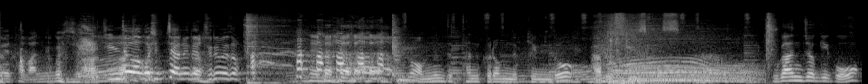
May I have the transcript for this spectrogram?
왜다 맞는 거지? 인정하고 싶지 않은데 들으면서 깊이가 없는 듯한 그런 느낌도 받을 수 있겠습니다. 주관적이고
